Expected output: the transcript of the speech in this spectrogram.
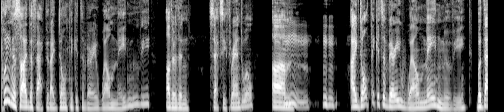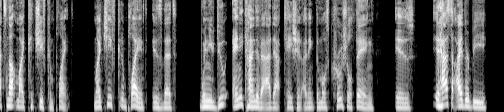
Putting aside the fact that I don't think it's a very well made movie, other than Sexy Thranduil, um, Mm. I don't think it's a very well made movie, but that's not my chief complaint. My chief complaint is that when you do any kind of adaptation, I think the most crucial thing is it has to either be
